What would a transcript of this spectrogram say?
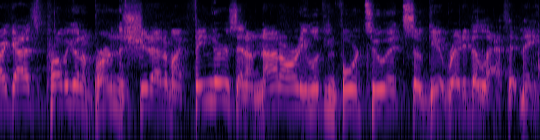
Alright guys, probably going to burn the shit out of my fingers and I'm not already looking forward to it, so get ready to laugh at me.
